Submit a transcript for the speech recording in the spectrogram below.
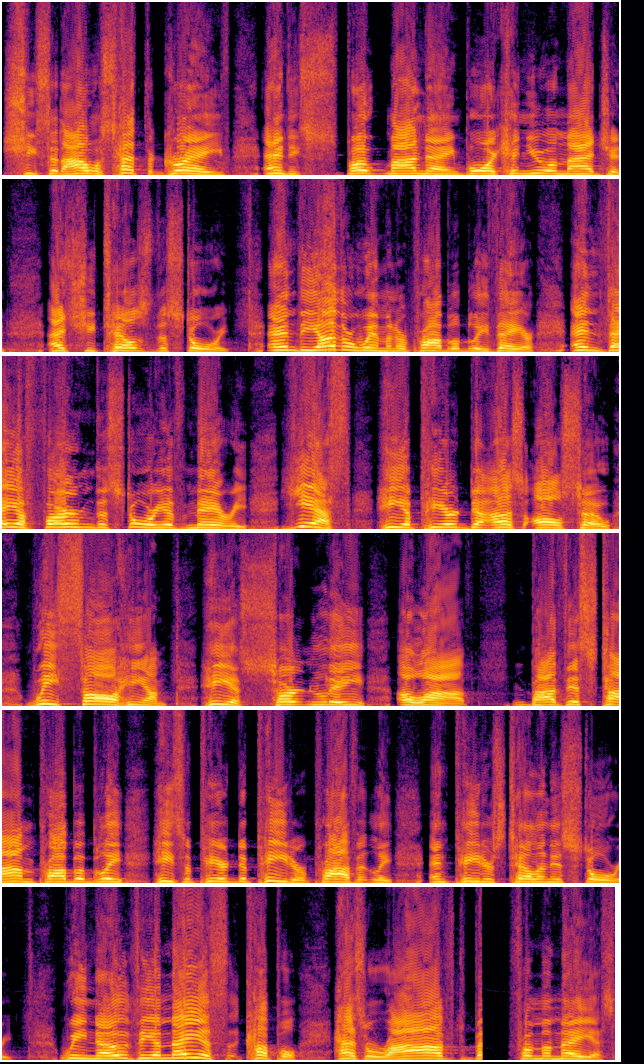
She said, I was at the grave and he spoke my name. Boy, can you imagine as she tells the story? And the other women are probably there and they affirm the story of Mary. Yes, he appeared to us also. We saw him. He is certainly alive. By this time, probably he's appeared to Peter privately, and Peter's telling his story. We know the Emmaus couple has arrived back from Emmaus,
